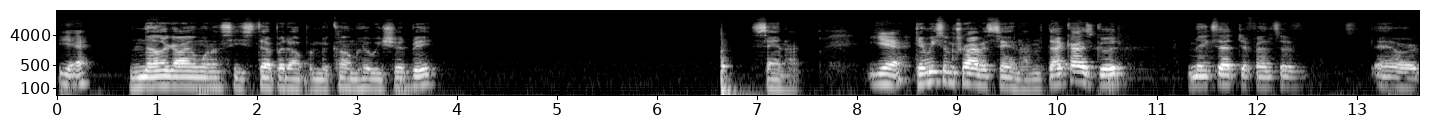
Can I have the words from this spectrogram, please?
Yeah, Another guy I want to see step it up and become who he should be. Sanheim. Yeah, Give me some Travis Sanheim. If that guy's good, makes that defensive eh, or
